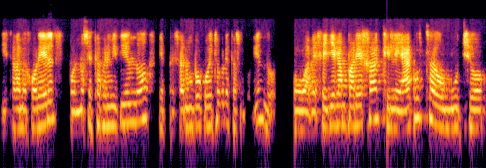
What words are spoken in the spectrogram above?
Y es que a lo mejor él pues no se está permitiendo expresar un poco esto que le está suponiendo. O a veces llegan parejas que le ha costado mucho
